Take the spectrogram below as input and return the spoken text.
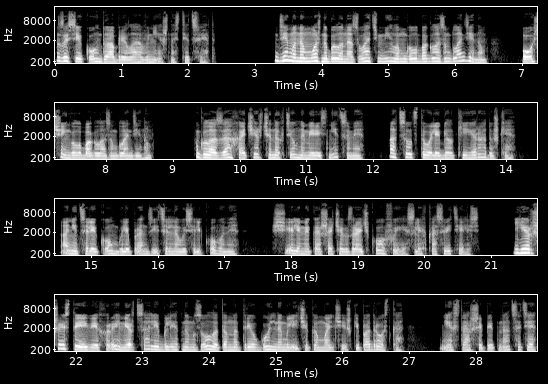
за секунду обрела внешность и цвет. Демона можно было назвать милым голубоглазым блондином, очень голубоглазым блондином. В глазах, очерченных темными ресницами, отсутствовали белки и радужки. Они целиком были пронзительно васильковыми щелями кошачьих зрачков и слегка светились. Ершистые вихры мерцали бледным золотом над треугольным личиком мальчишки-подростка, не старше пятнадцати,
